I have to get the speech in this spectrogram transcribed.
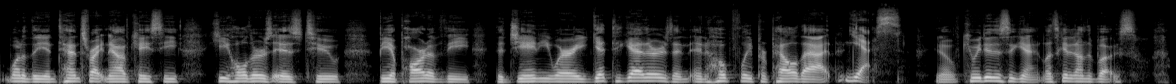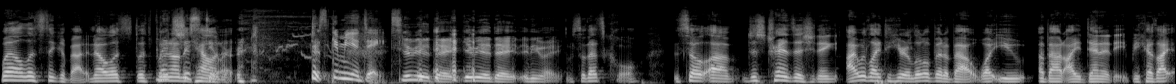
one of the intents right now of KC key holders is to be a part of the the January get-togethers and and hopefully propel that. Yes. You know, can we do this again? Let's get it on the books. Well, let's think about it. No, let's let's put let's it on the calendar. just give me a date. give me a date. Give me a date. Anyway, so that's cool. So, um, just transitioning, I would like to hear a little bit about what you about identity because I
